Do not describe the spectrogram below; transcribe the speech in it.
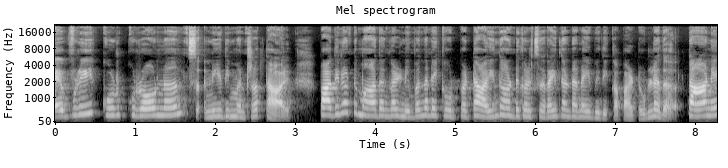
எவ்ரி குர்குரோனன்ஸ் நீதிமன்றத்தால் பதினெட்டு மாதங்கள் நிபந்தனைக்கு உட்பட்ட ஐந்து ஆண்டுகள் சிறை தண்டனை விதிக்கப்பட்டுள்ளது. தானே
